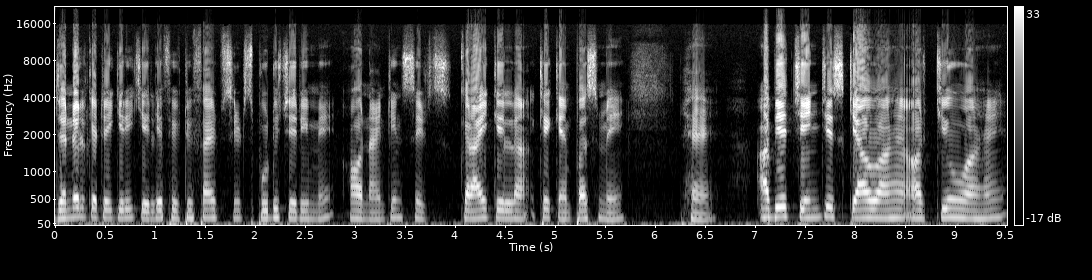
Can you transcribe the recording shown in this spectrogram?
जनरल कैटेगरी के लिए 55 सीट्स पुडुचेरी में और 19 सीट्स कराईकेला के कैंपस में है। अब ये चेंजेस क्या हुआ है और क्यों हुआ है,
